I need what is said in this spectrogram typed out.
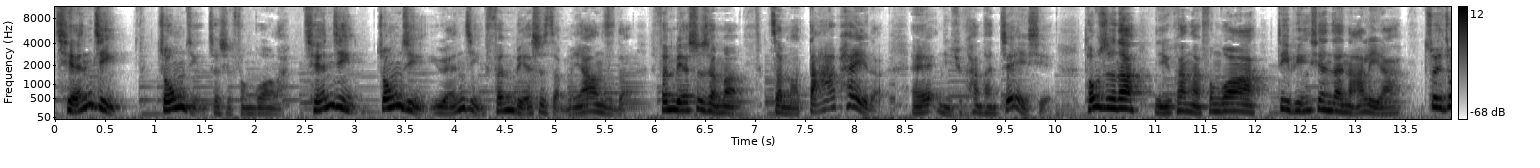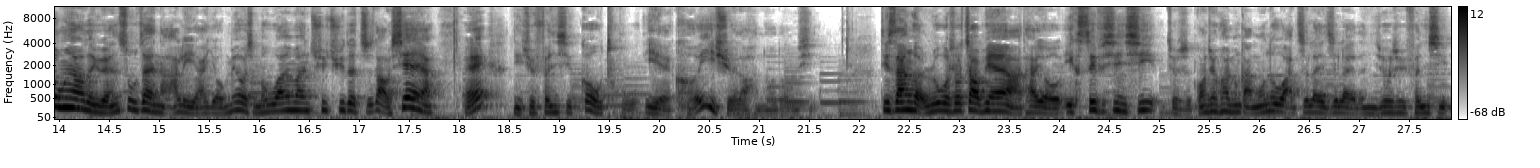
前景。中景，这是风光了。前景、中景、远景分别是怎么样子的？分别是什么？怎么搭配的？哎，你去看看这些。同时呢，你去看看风光啊，地平线在哪里啊？最重要的元素在哪里啊？有没有什么弯弯曲曲的指导线呀？哎，你去分析构图也可以学到很多东西。第三个，如果说照片啊，它有 EXIF 信息，就是光圈、快门、感光度啊之类之类的，你就去分析。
